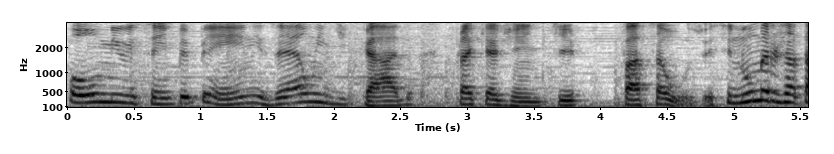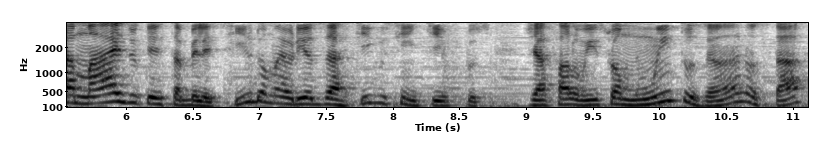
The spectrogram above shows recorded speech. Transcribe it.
ou 1100 ppm é o indicado para que a gente faça uso. Esse número já está mais do que estabelecido, a maioria dos artigos científicos já falam isso há muitos anos, tá?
